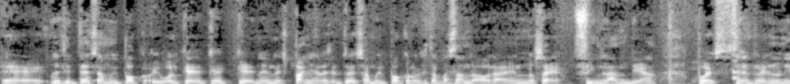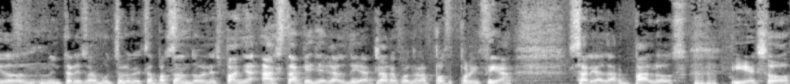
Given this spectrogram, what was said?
eh, les interesa muy poco. Igual que, que- que en España les interesa muy poco lo que está pasando ahora en, no sé, Finlandia, pues en Reino Unido no interesa mucho lo que está pasando en España hasta que llega el día, claro, cuando la po- policía sale a dar palos y eso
